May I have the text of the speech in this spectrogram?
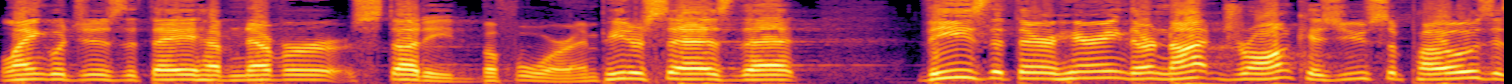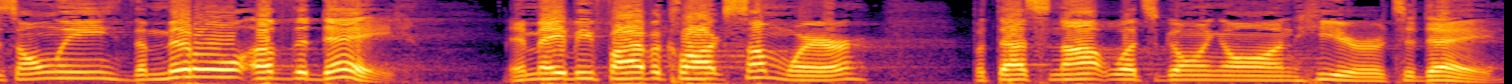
languages that they have never studied before. And Peter says that these that they're hearing, they're not drunk as you suppose. It's only the middle of the day. It may be five o'clock somewhere, but that's not what's going on here today.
